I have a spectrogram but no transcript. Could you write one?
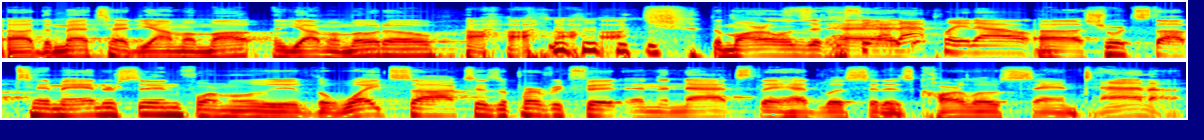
Uh, the Mets had Yamama- Yamamoto. the Marlins that had See how that played out. uh, shortstop Tim Anderson, formerly of the White Sox, as a perfect fit, and the Nats they had listed as Carlos Santana,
